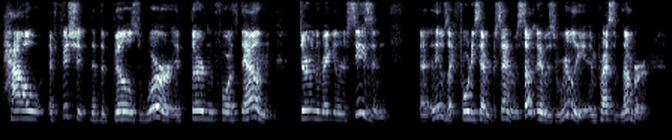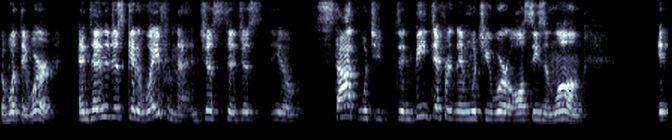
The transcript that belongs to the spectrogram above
how efficient that the Bills were at third and fourth down during the regular season. Uh, I think it was like 47%. It was something. It was really impressive number of what they were, and then to just get away from that and just to just you know stop what you and be different than what you were all season long. In,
